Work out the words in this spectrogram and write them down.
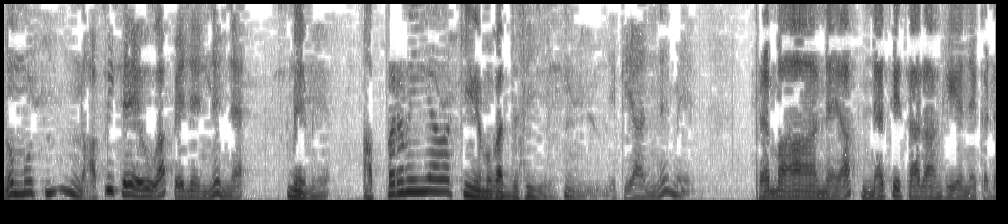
නමුත් අපිට ඒවා පෙනෙන්නේ නැහැ. මේ මේ අපරමෙයියාවක් කියේ මොකද්ද සීයේ? ඒ කියන්නේ මේ ප්‍රමාණයක් නැති තරම් කියන එකට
